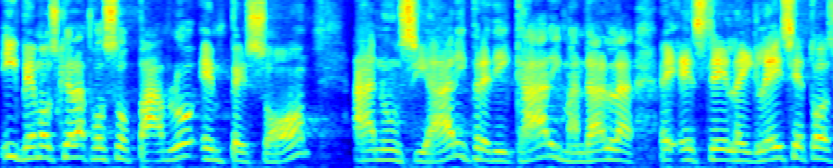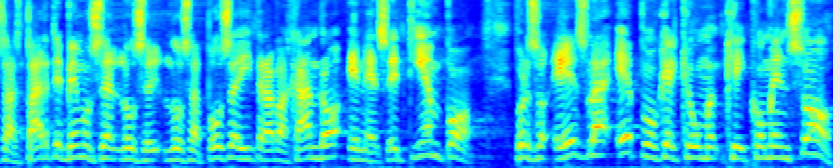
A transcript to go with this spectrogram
Y vemos que el apóstol Pablo empezó a anunciar y predicar y mandar la, eh, este, la iglesia a todas las partes. Vemos los, los apóstoles ahí trabajando en ese tiempo. Por eso es la época que, que comenzó.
